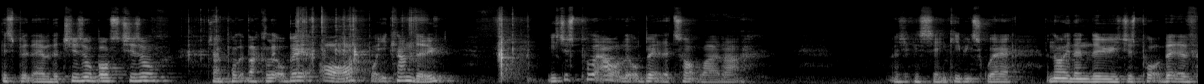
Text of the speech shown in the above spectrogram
this bit there with the chisel, boss chisel, try and pull it back a little bit, or what you can do is just pull it out a little bit at the top like that. As you can see, and keep it square. And all you then do is just put a bit of,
